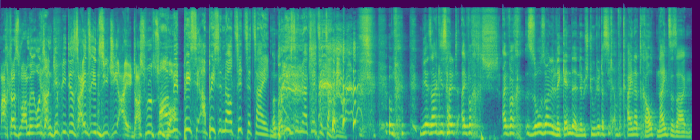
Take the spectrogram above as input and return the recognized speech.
mach das mal mit unseren Ghibli-Designs in CGI. Das wird super. Oh, ein bisschen, ein bisschen mehr Zitze zeigen. Ein bisschen mehr Zitze zeigen. Und Miyazaki ist halt einfach, einfach so, so eine Legende in dem Studio, dass sich einfach keiner traut, Nein zu sagen.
